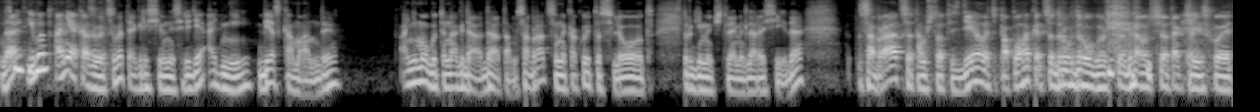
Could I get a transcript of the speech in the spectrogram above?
Да? И вот они оказываются в этой агрессивной среде одни, без команды, они могут иногда, да, там, собраться на какой-то слет с другими учителями для России, да, собраться, там, что-то сделать, поплакаться друг другу, что, да, вот все так происходит.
